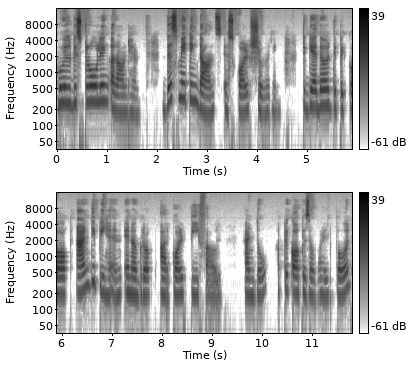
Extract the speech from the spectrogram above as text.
who will be strolling around him. This mating dance is called shivering. Together, the peacock and the peahen in a group are called peafowl. And though a peacock is a wild bird,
